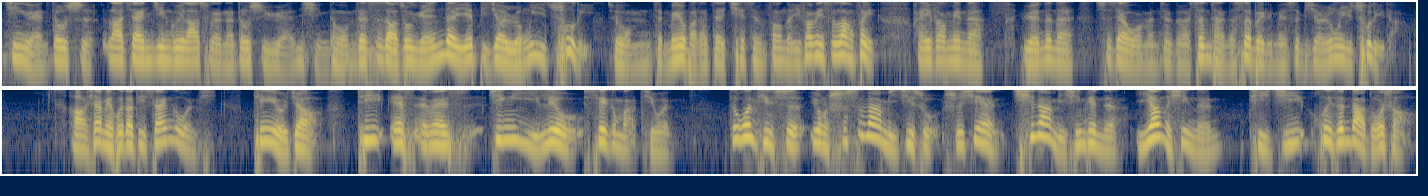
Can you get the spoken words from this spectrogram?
晶圆都是拉单晶硅拉出来呢，都是圆形的。我们在制造中圆的也比较容易处理，所以我们这没有把它再切成方的。一方面是浪费，还有一方面呢，圆的呢是在我们这个生产的设备里面是比较容易处理的。好，下面回到第三个问题，听友叫。TSMS 精益六 Sigma 提问，这问题是用十四纳米技术实现七纳米芯片的一样的性能，体积会增大多少？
